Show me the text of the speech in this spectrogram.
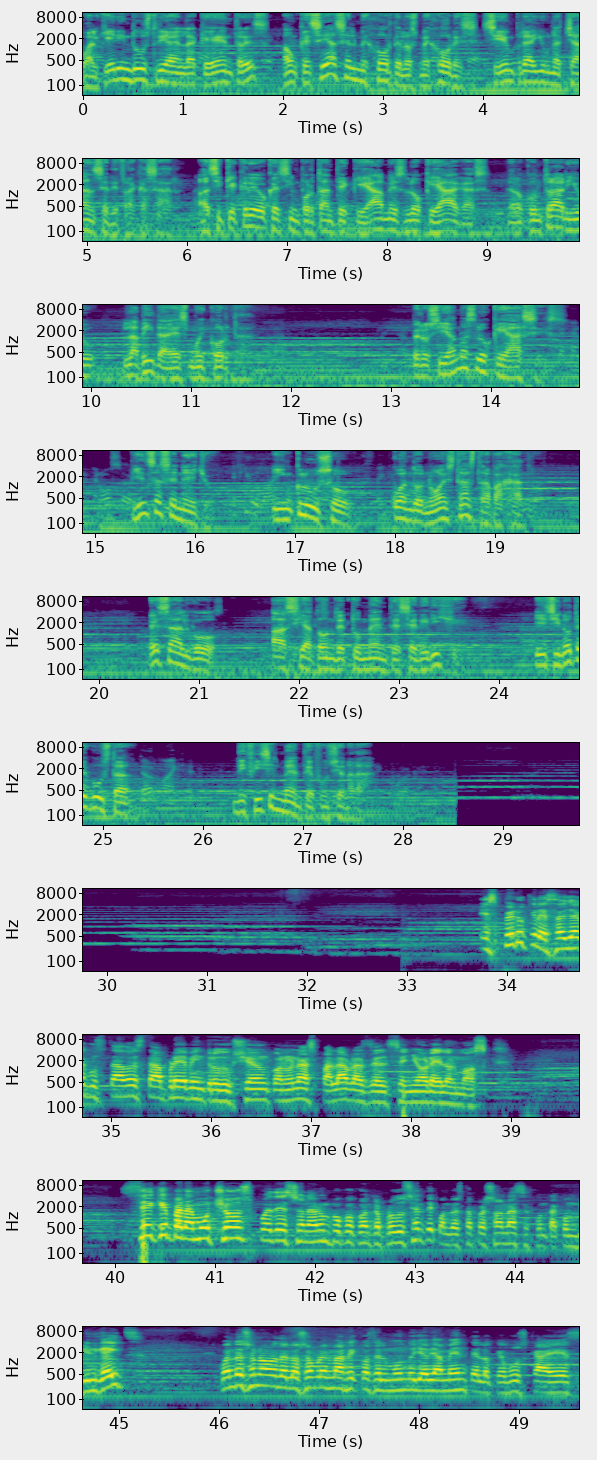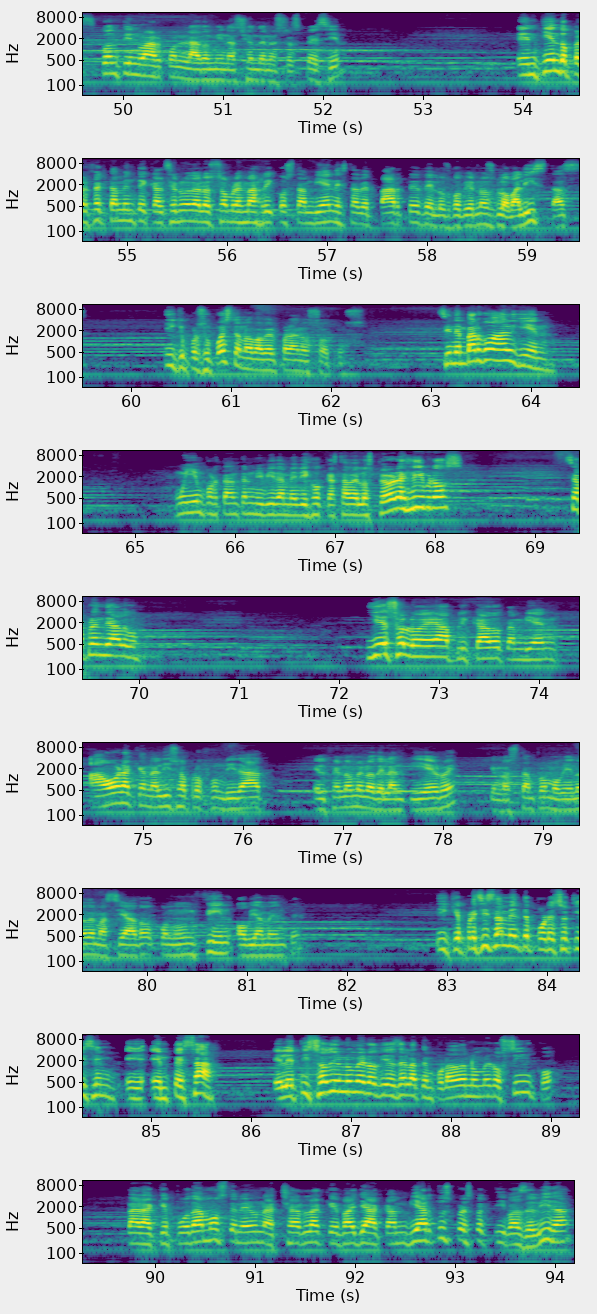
Cualquier industria en la que entres, aunque seas el mejor de los mejores, siempre hay una chance de fracasar. Así que creo que es importante que ames lo que hagas. De lo contrario, la vida es muy corta. Pero si amas lo que haces, piensas en ello, incluso cuando no estás trabajando. Es algo hacia donde tu mente se dirige. Y si no te gusta, difícilmente funcionará. Espero que les haya gustado esta breve introducción con unas palabras del señor Elon Musk. Sé que para muchos puede sonar un poco contraproducente cuando esta persona se junta con Bill Gates, cuando es uno de los hombres más ricos del mundo y obviamente lo que busca es continuar con la dominación de nuestra especie. Entiendo perfectamente que al ser uno de los hombres más ricos también está de parte de los gobiernos globalistas y que por supuesto no va a haber para nosotros. Sin embargo, alguien muy importante en mi vida me dijo que hasta de los peores libros se aprende algo. Y eso lo he aplicado también ahora que analizo a profundidad el fenómeno del antihéroe, que nos están promoviendo demasiado, con un fin obviamente. Y que precisamente por eso quise em, eh, empezar el episodio número 10 de la temporada número 5 para que podamos tener una charla que vaya a cambiar tus perspectivas de vida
